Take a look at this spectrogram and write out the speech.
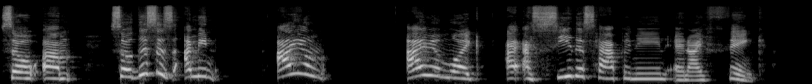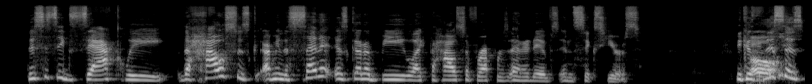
So um, so this is. I mean, I am, I am like I, I see this happening, and I think this is exactly the House is. I mean, the Senate is going to be like the House of Representatives in six years, because oh. this is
